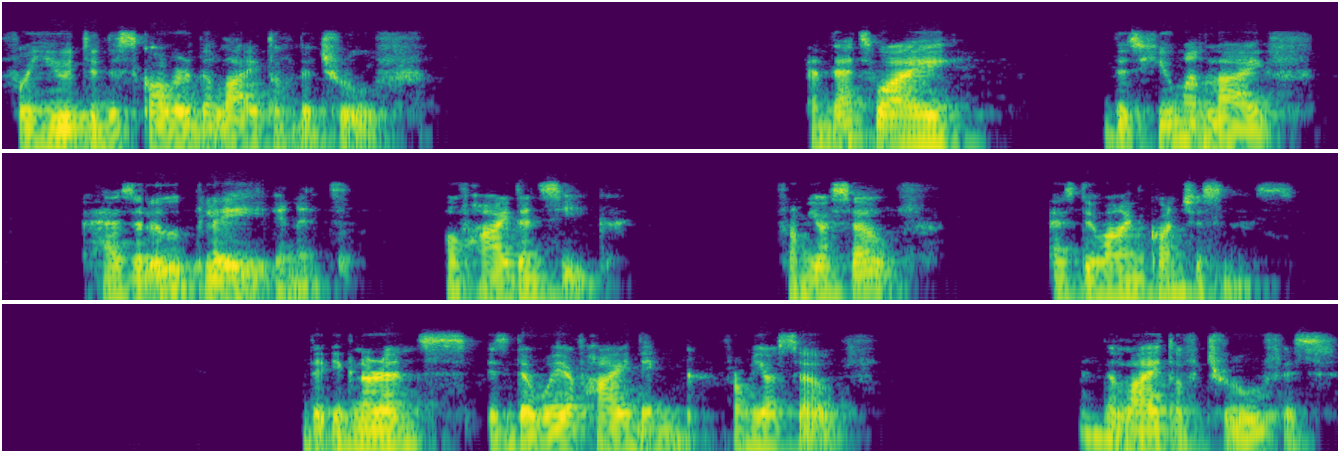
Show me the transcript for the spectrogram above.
for you to discover the light of the truth. And that's why this human life has a little play in it of hide and seek from yourself as divine consciousness. The ignorance is the way of hiding from yourself and the mm. light of truth is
